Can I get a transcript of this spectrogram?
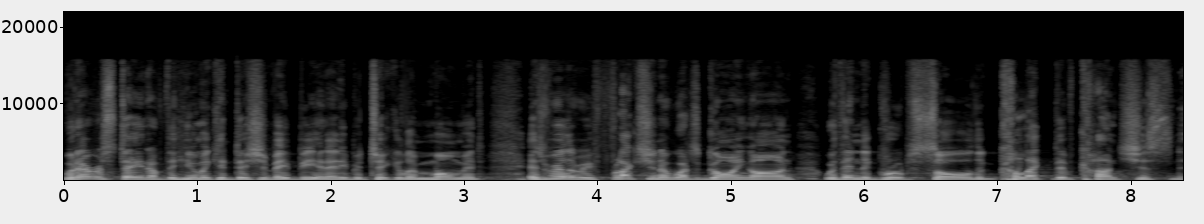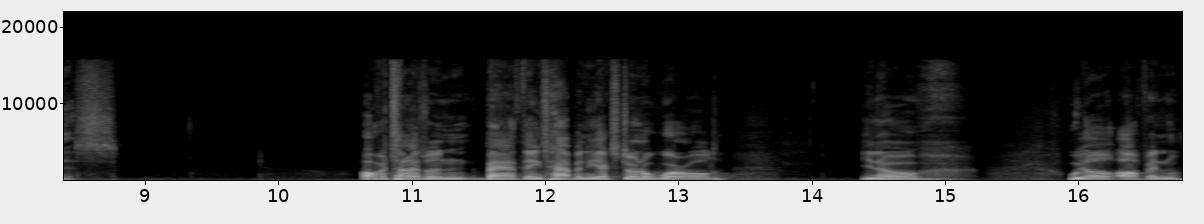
whatever state of the human condition may be at any particular moment, is really a reflection of what's going on within the group soul, the collective consciousness. Oftentimes, when bad things happen in the external world, you know, we'll often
